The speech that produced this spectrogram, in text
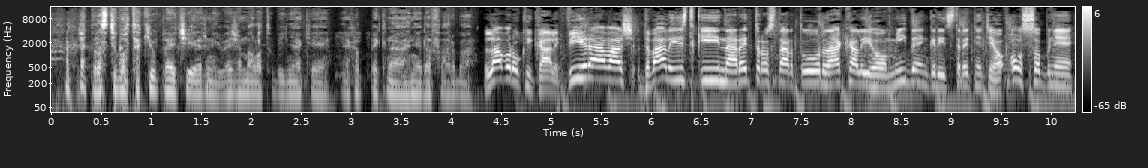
proste bol taký úplne čierny, vieš, že malo to byť nejaké, nejaká pekná hnedá farba. Ľavoruky Kali. Vyhrávaš dva lístky na Retro Star Tour na Kaliho Meet and Greet, stretnete ho osobne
